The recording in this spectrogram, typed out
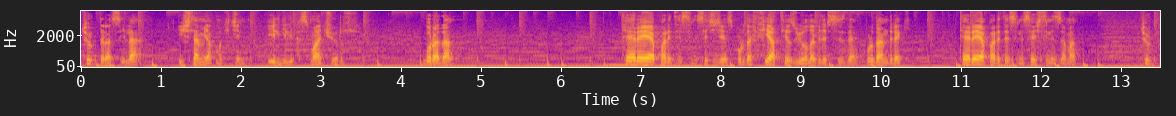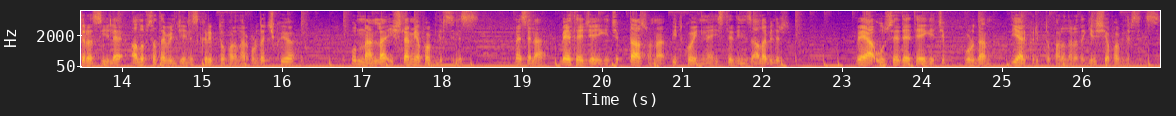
Türk lirasıyla işlem yapmak için ilgili kısmı açıyoruz. Buradan TRY paritesini seçeceğiz. Burada fiyat yazıyor olabilir sizde. Buradan direkt TRY paritesini seçtiğiniz zaman Türk lirası ile alıp satabileceğiniz kripto paralar burada çıkıyor. Bunlarla işlem yapabilirsiniz. Mesela BTC'ye geçip daha sonra Bitcoin ile istediğinizi alabilir. Veya USDT'ye geçip buradan diğer kripto paralara da giriş yapabilirsiniz.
